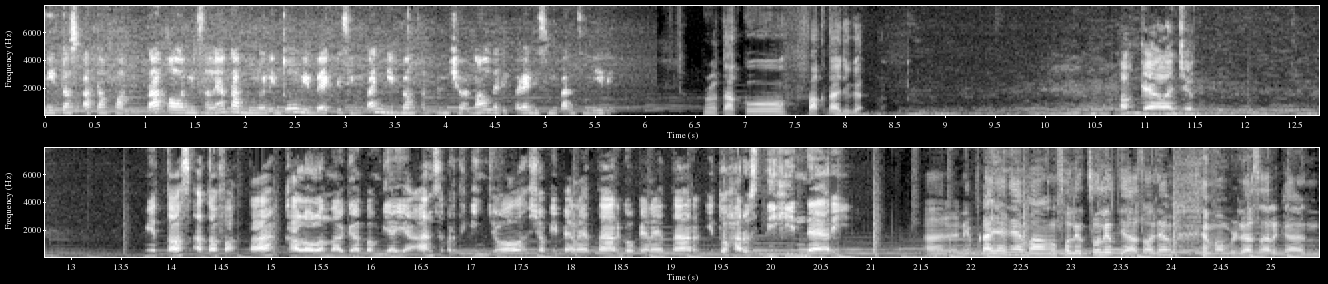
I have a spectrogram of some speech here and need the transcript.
mitos atau fakta kalau misalnya tabungan itu lebih baik disimpan di bank konvensional daripada disimpan sendiri. Menurut aku fakta juga. Oke, lanjut. Mitos atau fakta kalau lembaga pembiayaan seperti pinjol, Shopee Paylater, GoPaylater itu harus dihindari. Aduh, ini pertanyaannya emang sulit-sulit ya, soalnya emang berdasarkan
